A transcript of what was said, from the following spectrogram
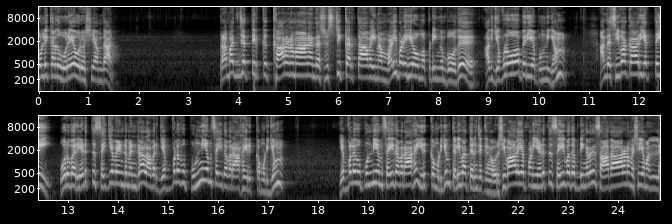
சொல்லிக்கிறது ஒரே ஒரு விஷயம்தான். பிரபஞ்சத்திற்கு காரணமான அந்த சிருஷ்டிகர்த்தாவை நாம் வழிபடுகிறோம் அப்படிங்கும்போது அது எவ்வளோ பெரிய புண்ணியம். அந்த சிவகாரியத்தை ஒருவர் எடுத்து செய்ய வேண்டுமென்றால் அவர் எவ்வளவு புண்ணியம் செய்தவராக இருக்க முடியும்? எவ்வளவு புண்ணியம் செய்தவராக இருக்க முடியும்? தெளிவாக தெரிஞ்சுக்கங்க. ஒரு சிவாலய பணி எடுத்து செய்வது அப்படிங்கிறது சாதாரண விஷயம் அல்ல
